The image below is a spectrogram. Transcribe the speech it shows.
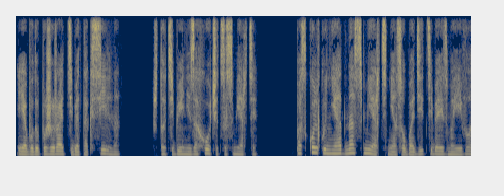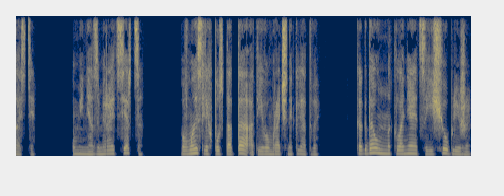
Я буду пожирать тебя так сильно, что тебе не захочется смерти, поскольку ни одна смерть не освободит тебя из моей власти. У меня замирает сердце. В мыслях пустота от его мрачной клятвы. Когда он наклоняется еще ближе,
